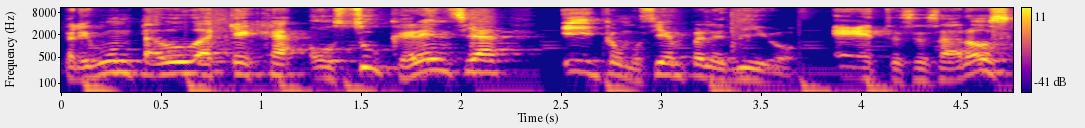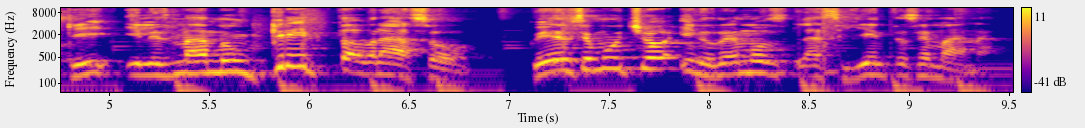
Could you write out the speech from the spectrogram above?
pregunta, duda, queja o sugerencia. Y como siempre les digo, este es Cesarowski y les mando un cripto abrazo. Cuídense mucho y nos vemos la siguiente semana.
